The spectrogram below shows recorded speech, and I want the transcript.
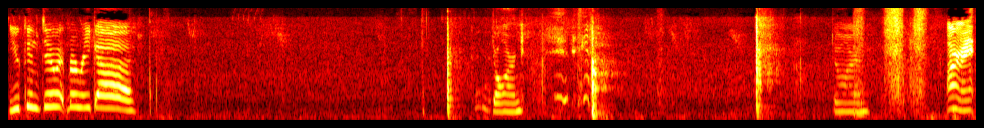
You can do it, Marika! Darn. Darn. Alright.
